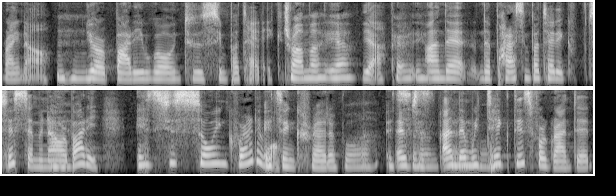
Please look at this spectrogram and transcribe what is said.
right now, Mm-hmm. your body will go into sympathetic. trauma. Yeah, Yeah, yeah. and then the parasympathetic system in our body, it's just so incredible. it's incredible. It's, It's so just- and then we take this for granted.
